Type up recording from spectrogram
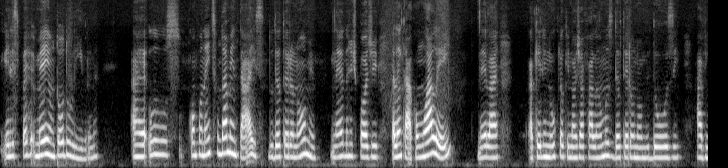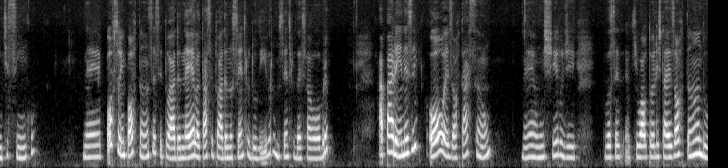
eles permeiam todo o livro, né? É, os componentes fundamentais do Deuteronômio, né, a gente pode elencar como a lei, né, lá aquele núcleo que nós já falamos, Deuteronômio 12 a 25, né, por sua importância situada nela, está situada no centro do livro, no centro dessa obra. A parênese ou exortação, né, um estilo de você que o autor ele está exortando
